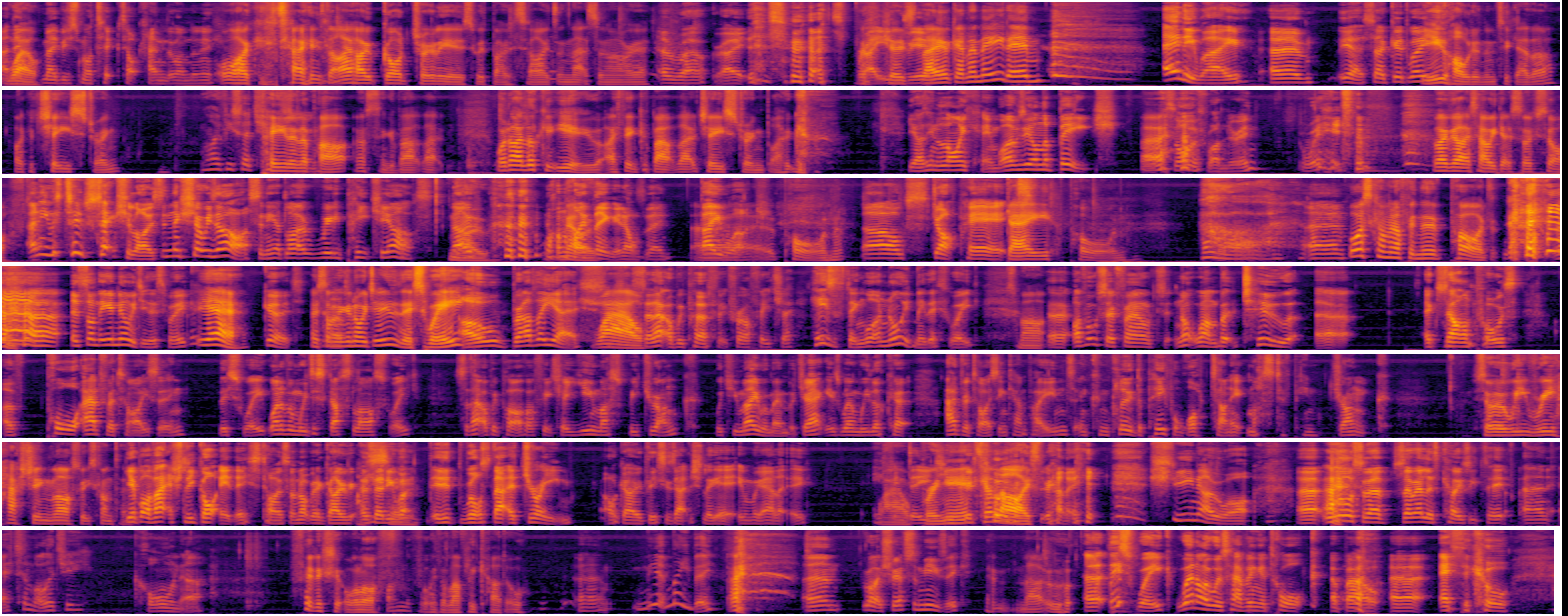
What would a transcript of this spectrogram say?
And well, then maybe just my TikTok handle underneath. all I can say is that I hope God truly is with both sides in that scenario. Oh well, great. That's, that's brave Because they are going to need him. Anyway, um, yeah. So good week. You holding them together like a cheese string, Why have you said cheese peeling string? apart. Let's think about that. When I look at you, I think about that cheese string bloke. Yeah, I didn't like him. Why was he on the beach? That's what I was wondering. Weird. Maybe that's how he gets so soft. and he was too sexualised. Didn't they show his ass? And he had like a really peachy ass. No. what am I thinking of then? Baywatch. Uh, porn. Oh, stop it. Gay porn. Um, What's coming up in the pod? has something annoyed you this week? yeah. Good. Has something annoyed you this week? Oh, brother, yes. Wow. So that'll be perfect for our feature. Here's the thing what annoyed me this week. Smart. Uh, I've also found not one, but two uh, examples of poor advertising this week. One of them we discussed last week. So that'll be part of our feature. You Must Be Drunk, which you may remember, Jack, is when we look at advertising campaigns and conclude the people what done it must have been drunk. So are we rehashing last week's content? Yeah, but I've actually got it this time, so I'm not going to go I as anyone. It, was that a dream? I'll go. This is actually it in reality. If Wow, indeed you it could to life. this Reality. you know what? Uh, we'll also have Zoella's cozy tip and etymology corner. Finish it all off Wonderful. with a lovely cuddle. Um, yeah, maybe. Um, right, should we have some music? no. Uh, this week, when I was having a talk about uh, ethical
